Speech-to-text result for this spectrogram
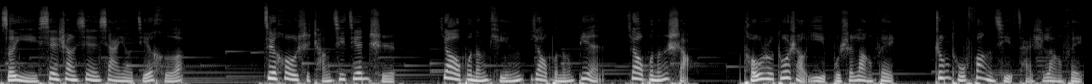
所以线上线下要结合。最后是长期坚持，要不能停，要不能变，要不能少。投入多少亿不是浪费，中途放弃才是浪费。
